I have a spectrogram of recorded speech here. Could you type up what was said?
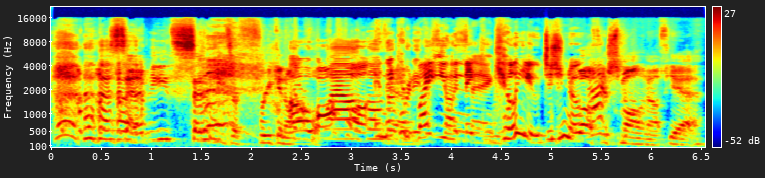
Centipedes, centipedes are freaking awful. Oh wow. Awful. And those they can pretty bite you and they can disgusting. kill you. Did you know that? well, if you're small enough, yeah.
